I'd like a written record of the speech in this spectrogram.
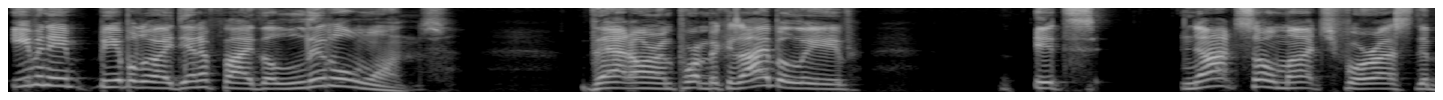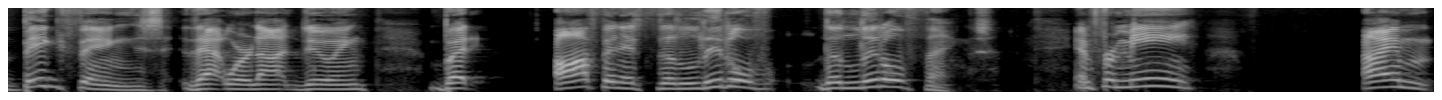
even be able to identify the little ones that are important because I believe it's not so much for us the big things that we're not doing, but often it's the little the little things. And for me, I'm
